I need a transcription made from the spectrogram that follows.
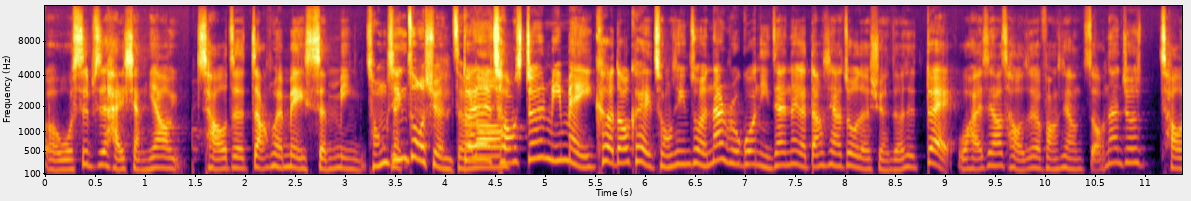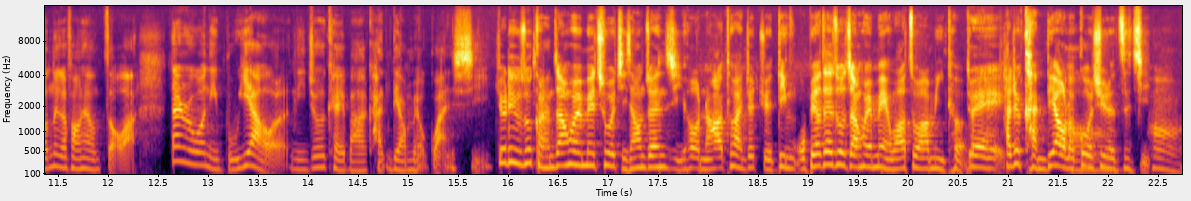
呃，我是不是还想要朝着张惠妹生命重新做选择对咯对，重就是你每一刻都可以重新做。那如果你在那个当下做的选择是对我还是要朝这个方向走，那就朝那个方向走啊。但如果你不要了，你就可以把它砍掉，没有关系。就例如说，可能张惠妹出了几张专辑以后，然后她突然就决定，我不要再做张惠妹，我要做阿密特。对她就砍掉了过去的自己。嗯，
